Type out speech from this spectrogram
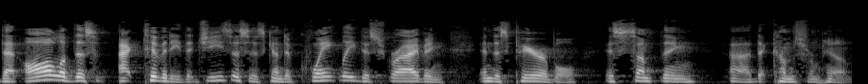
That all of this activity that Jesus is kind of quaintly describing in this parable is something uh, that comes from him.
